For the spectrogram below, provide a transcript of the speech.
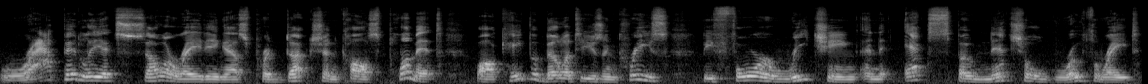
rapidly accelerating as production costs plummet while capabilities increase before reaching an exponential growth rate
